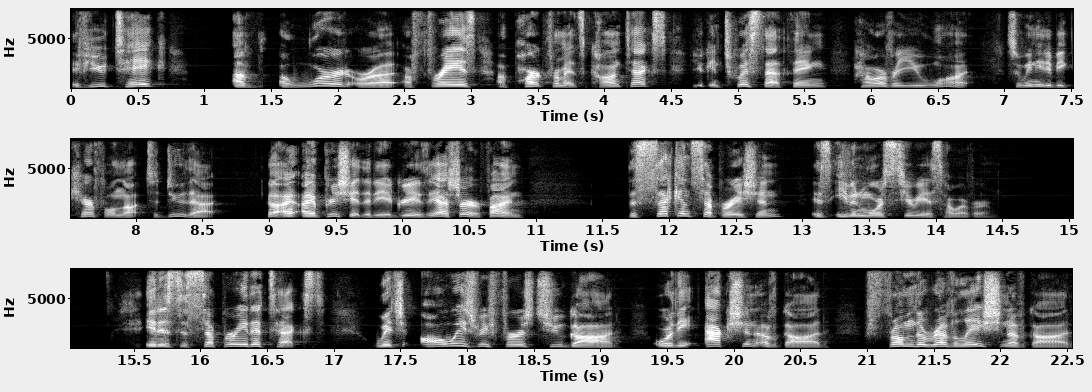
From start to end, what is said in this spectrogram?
If you take a, a word or a, a phrase apart from its context, you can twist that thing however you want. So we need to be careful not to do that. I, I appreciate that he agrees. Yeah, sure, fine. The second separation is even more serious, however. It is to separate a text which always refers to God or the action of God from the revelation of God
